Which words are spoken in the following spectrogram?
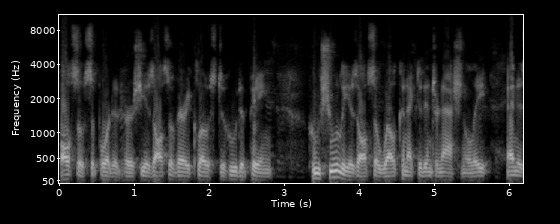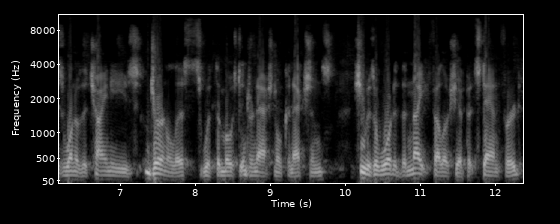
also supported her. She is also very close to Hu Deping. Hu Shuli is also well connected internationally and is one of the Chinese journalists with the most international connections. She was awarded the Knight Fellowship at Stanford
